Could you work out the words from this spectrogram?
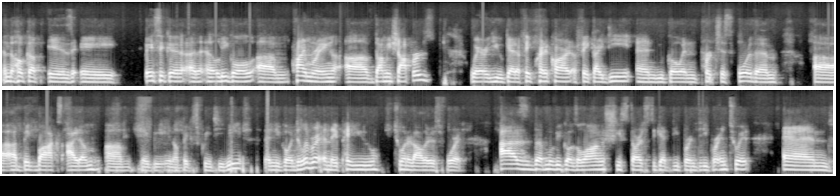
and the hookup is a basically an illegal um, crime ring of dummy shoppers, where you get a fake credit card, a fake ID, and you go and purchase for them uh, a big box item, um, maybe you know big screen TV. Then you go and deliver it, and they pay you two hundred dollars for it. As the movie goes along, she starts to get deeper and deeper into it, and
